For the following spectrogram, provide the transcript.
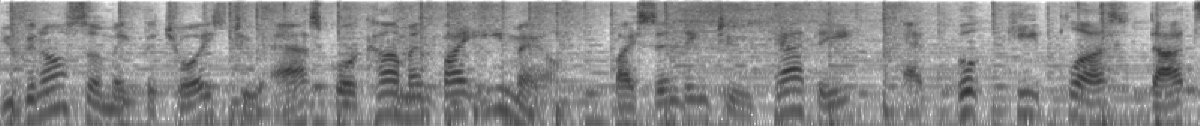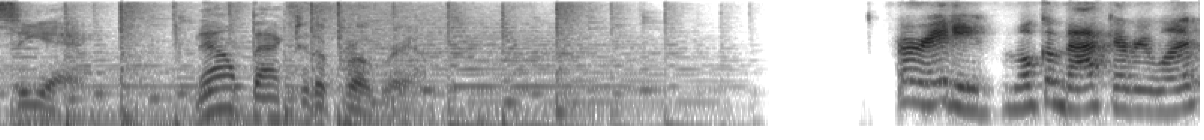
You can also make the choice to ask or comment by email by sending to Kathy at bookkeepplus.ca. Now back to the program. Alrighty, welcome back, everyone.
